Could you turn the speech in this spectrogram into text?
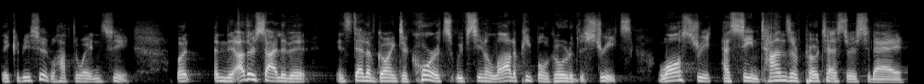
they could be sued. We'll have to wait and see. But on the other side of it, instead of going to courts, we've seen a lot of people go to the streets. Wall Street has seen tons of protesters today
